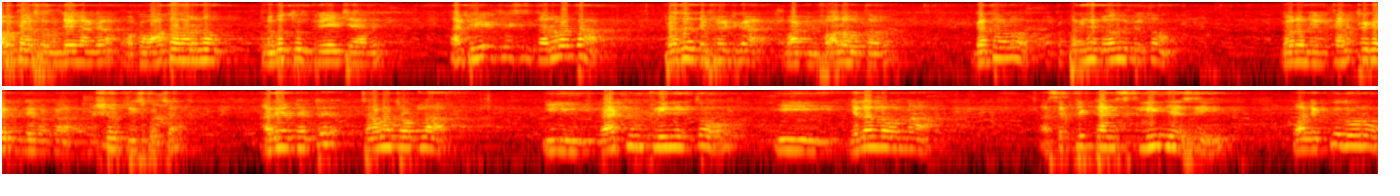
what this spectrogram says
అవకాశం ఉండేలాగా ఒక వాతావరణం ప్రభుత్వం క్రియేట్ చేయాలి. ఆ క్రియేట్ చేసిన తర్వాత ప్రజలు డెఫినెట్గా వాటిని ఫాలో అవుతారు. గతంలో ఒక పదిహేను రోజుల క్రితం గౌరవనీయులు కలెక్టర్ గారికి నేను ఒక విషయం తీసుకొచ్చా. అదేంటంటే చాలా చోట్ల ఈ వ్యాక్యూమ్ క్లీనింగ్తో ఈ ఇళ్ళలో ఉన్న సెప్టిక్ ట్యాంక్స్ క్లీన్ చేసి వాళ్ళు ఎక్కువ దూరం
